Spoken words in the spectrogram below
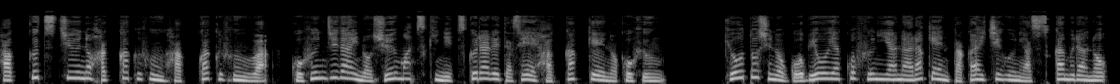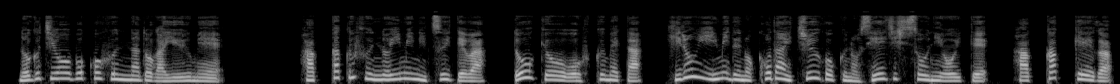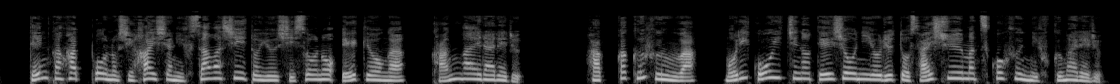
発掘中の八角墳八角墳は古墳時代の終末期に作られた正八角形の古墳。京都市の五秒屋古墳や奈良県高市郡安塚村の野口大母古墳などが有名。八角墳の意味については、道教を含めた広い意味での古代中国の政治思想において、八角形が天下八方の支配者にふさわしいという思想の影響が考えられる。八角墳は森光一の提唱によると最終末古墳に含まれる。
